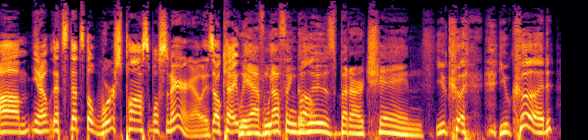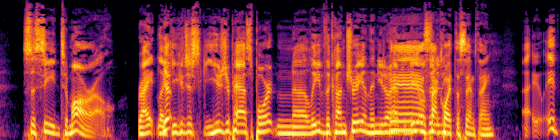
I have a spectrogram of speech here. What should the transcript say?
Um, you know, that's that's the worst possible scenario. Is okay, We have nothing to well- lose but our chains. you could you could secede tomorrow, right? Like Yep. you could just use your passport and uh, leave the country, and then you don't have to Eh, deal it's with not it. quite the same thing. I- it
